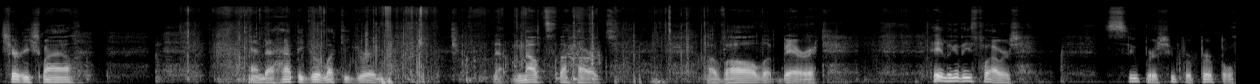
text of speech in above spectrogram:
cheery smile and a happy-go-lucky grin that melts the heart of all that bear it. Hey, look at these flowers. Super, super purple.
